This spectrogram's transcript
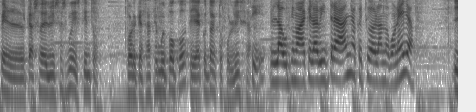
Pero en el caso de Luisa es muy distinto, porque hasta hace muy poco tenía contacto con Luisa. Sí, la última vez que la vi, tres años que estuve hablando con ella. ¿Y,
